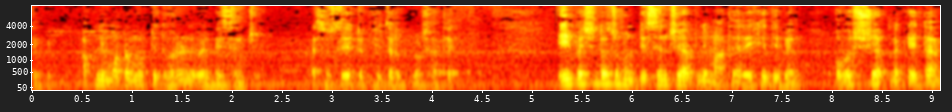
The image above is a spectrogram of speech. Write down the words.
থেকে। আপনি মোটামুটি ধরে নেবেন ডিসেন্ট্রি অ্যাসোসিয়েটেড ফিচারগুলোর সাথে। এই পেশেন্টটা যখন ডিসেন্ট্রি আপনি মাথায় রেখে দিবেন, অবশ্যই আপনাকে এটা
